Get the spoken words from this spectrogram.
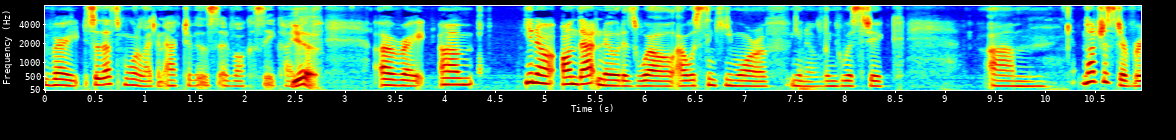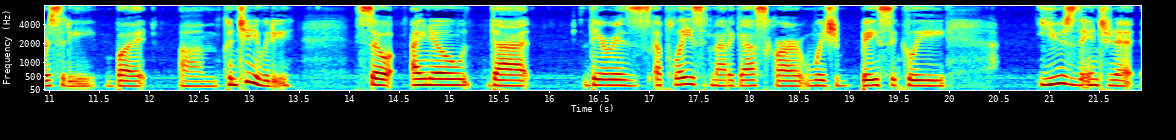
Right. So that's more like an activist advocacy kind of. Yeah. of. All right. Um, you know, on that note as well, I was thinking more of you know linguistic, um, not just diversity, but um, continuity. So I know that there is a place in Madagascar which basically use the internet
